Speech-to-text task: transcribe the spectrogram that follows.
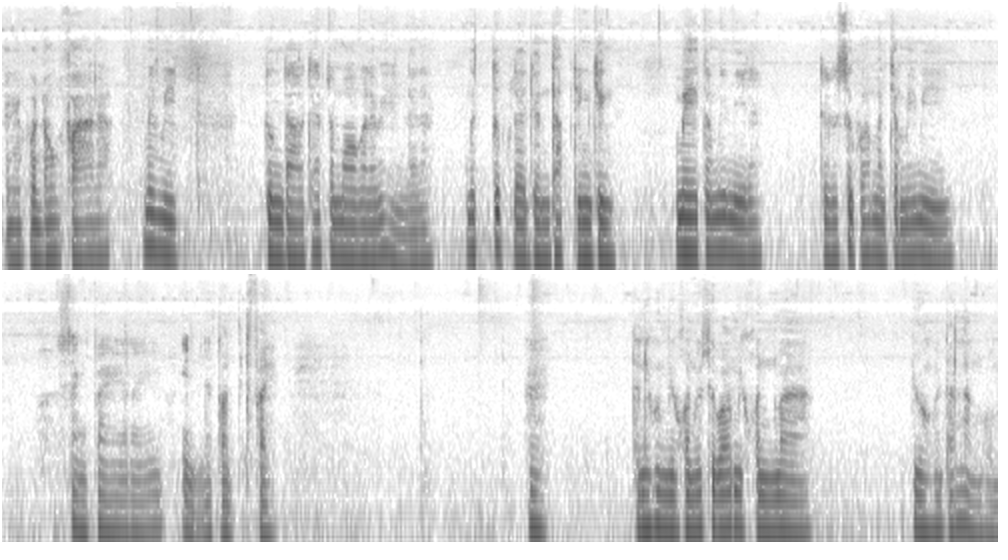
อันนี้บนท้องฟ้านะ ไม่มี ดวงดาวแทบจะมองอะไรไม่เห็นเลยนะมืดตึ๊บเลยเดือนดับจริง ๆ เมฆก็ไม่มีนะ แต่รู้สึกว่ามันจะไม่มีแสงไฟอะไรเห็นในตอนปิดไฟเฮ้ยตอนนี้ผมมีความรู้สึกว่ามีคนมาอยู่ข้างด้านหลังผม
